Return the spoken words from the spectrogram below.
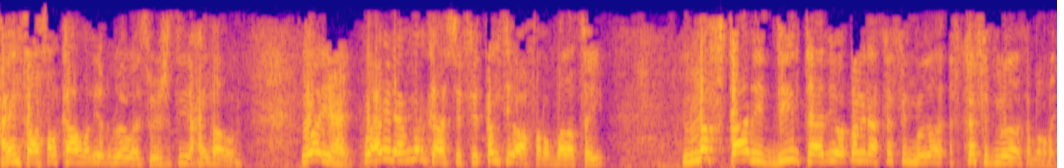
hayntaas halkaa madiya dhulwaaga isweeshatay hayntaadoo waayahay waxay yidhaaheen markaasi fitantii baa farabadatay naftaadii diintaadii oo dhan inaad ka fidmoodaad ka fidmoodaad ka baqday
